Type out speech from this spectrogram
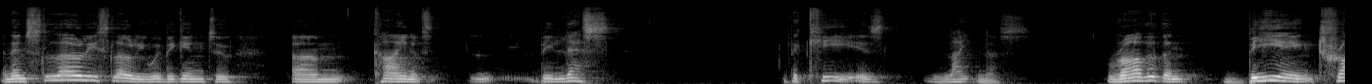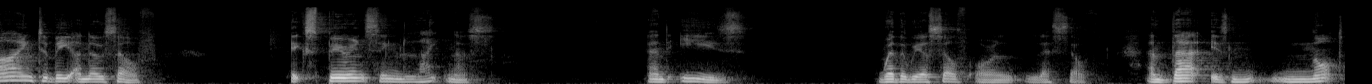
And then slowly, slowly we begin to um, kind of be less the key is lightness. Rather than being, trying to be a no self, experiencing lightness and ease, whether we are self or less self. And that is n- not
